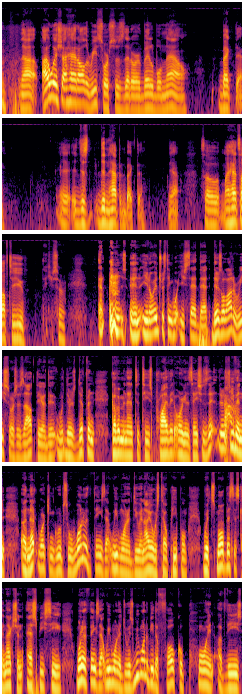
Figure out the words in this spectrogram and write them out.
now, I wish I had all the resources that are available now back then. It, just didn't happen back then. Yeah. So my hat's off to you. Thank you, sir. And, and you know, interesting what you said that there's a lot of resources out there. There- There's different government entities, private organizations. There's even uh, networking groups. One of the things that we want to do, and I always tell people with Small Business Connection (SBC), one of the things that we want to do is we want to be the focal point of these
